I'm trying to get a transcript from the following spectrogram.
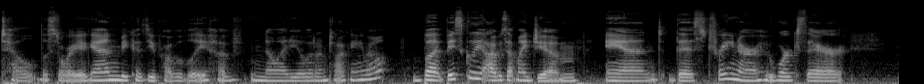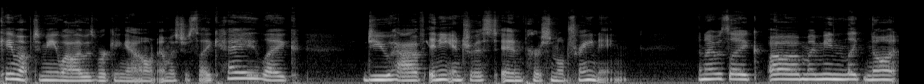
tell the story again because you probably have no idea what I'm talking about. But basically, I was at my gym and this trainer who works there came up to me while I was working out and was just like, hey, like, do you have any interest in personal training? And I was like, um, I mean, like, not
